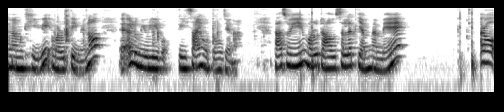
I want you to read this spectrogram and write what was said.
mm key လေအမတို့သိမယ်နော်အဲအဲ့လိုမျိုးလေးပေါ့ဒီ sign ကိုသုံးချင်တာဒါဆိုရင်မတို့ဒါကို select ပြန်မှတ်မယ်အဲ့တော့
